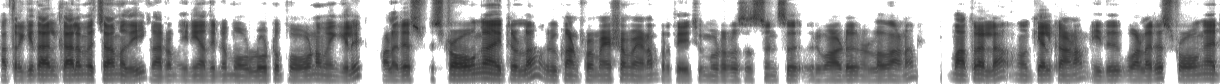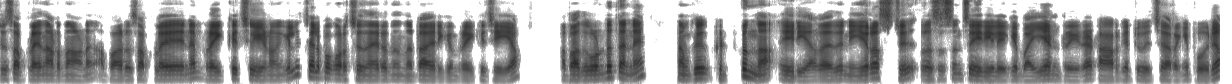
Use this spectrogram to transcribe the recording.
അത്രയ്ക്ക് താൽക്കാലം വെച്ചാൽ മതി. കാരണം ഇനി അതിന്റെ മുകളിലോട്ട് പോകണമെങ്കിൽ വളരെ സ്ട്രോങ് ആയിട്ടുള്ള ഒരു കൺഫർമേഷൻ വേണം. പ്രത്യേകിച്ചും ഇവിടെ റെസിസ്റ്റൻസ് ഒരുപാട് ഉള്ളതാണ്. മാത്രമല്ല നോക്കിയാൽ കാണാം ഇത് വളരെ സ്ട്രോങ് ആയിട്ട് സപ്ലൈ നടന്നതാണ്. അപ്പോൾ ആ ഒരു സപ്ലൈനെ ബ്രേക്ക് ചെയ്യണമെങ്കിൽ ചിലപ്പോൾ കുറച്ച് നേരം നിന്നിട്ടായിരിക്കും ബ്രേക്ക് ചെയ്യാം. അപ്പോൾ അതുകൊണ്ട് തന്നെ നമുക്ക് കിട്ടുന്ന ഏരിയ അതായത് നിയറസ്റ്റ് റെസിസ്റ്റൻസ് ഏരിയയിലേക്ക് ബൈ എൻട്രിയുടെ ടാർഗറ്റ് വെച്ച് ഇറങ്ങി പോരുക.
